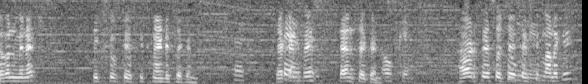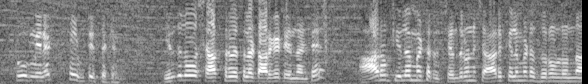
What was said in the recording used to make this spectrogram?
eleven minutes six fifty six ninety seconds second phase ten seconds third phase వచ్చేసేసి మనకి టూ మినిట్స్ ఫిఫ్టీ సెకండ్స్. ఇందులో శాస్త్రవేత్తల టార్గెట్ ఏంటంటే ఆరు కిలోమీటర్ చంద్రుడి నుంచి ఆరు కిలోమీటర్ దూరంలో ఉన్న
